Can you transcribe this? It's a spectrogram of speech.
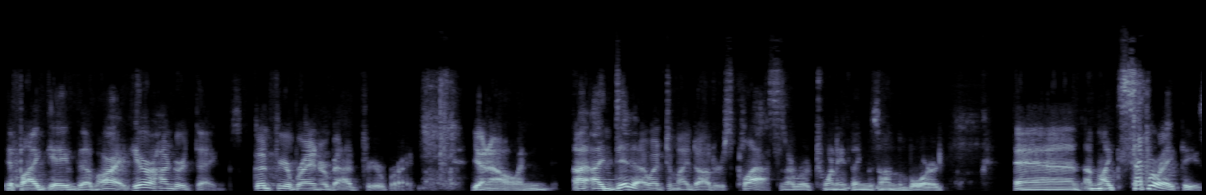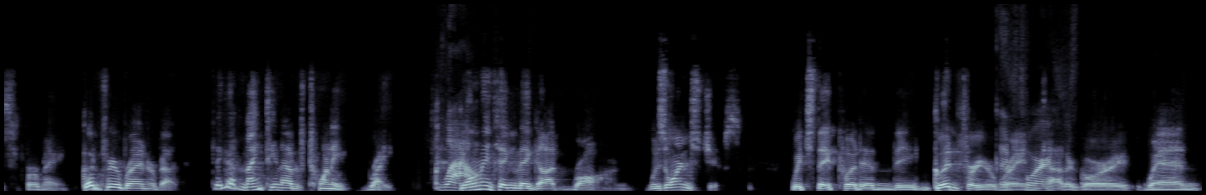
if I gave them, all right, here are 100 things, good for your brain or bad for your brain, you know, and I, I, did it. I went to my daughter's class and I wrote 20 things on the board. And I'm like, separate these for me. Good for your brain or bad. They got 19 out of 20 right. Wow. The only thing they got wrong was orange juice, which they put in the good for your good brain for category when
